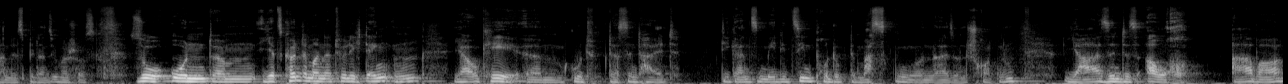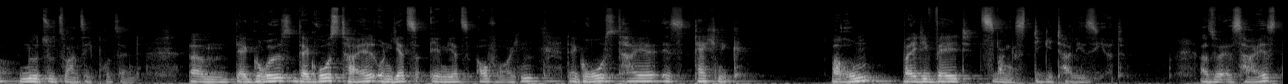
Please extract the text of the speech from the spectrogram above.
Handelsbilanzüberschuss. So, und ähm, jetzt könnte man natürlich denken, ja, okay, ähm, gut, das sind halt die ganzen Medizinprodukte, Masken und also ein Schrott. Ne? Ja, sind es auch, aber nur zu 20 Prozent ähm, der, Groß, der Großteil, und jetzt, jetzt aufhorchen, der Großteil ist Technik. Warum? Weil die Welt zwangsdigitalisiert. Also es heißt,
